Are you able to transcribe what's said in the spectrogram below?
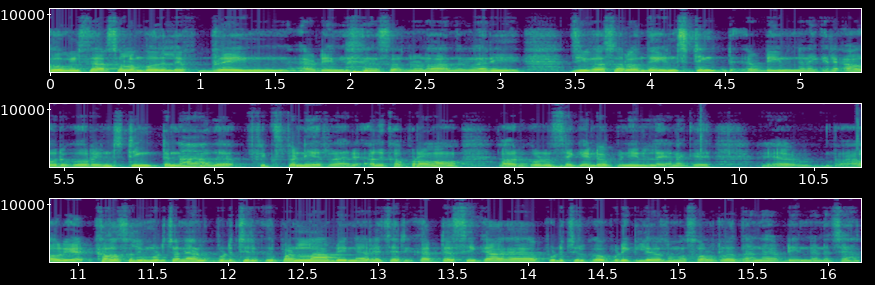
கூகுள் கோகுல் சார் சொல்லும்போது லெஃப்ட் பிரெயின் அப்படின்னு சொல்லணும் அந்த மாதிரி ஜீவா சார் வந்து இன்ஸ்டிங்க்ட் அப்படின்னு நினைக்கிறேன். அவருக்கு ஒரு இன்ஸ்டிங்க்ட்னா அதை ஃபிக்ஸ் பண்ணிடுறாரு. அதுக்கப்புறம் அவருக்கு ஒரு செகண்ட் ஒப்பீனியன் இல்லை. எனக்கு அவர் கதை சொல்லி முடிச்சோன்னே எனக்கு பிடிச்சிருக்கு பண்ணலாம் அப்படின்னாரு. சரி கட்டசிக்காக பிடிச்சிருக்கோ பிடிக்கலையோ நம்ம சொல்கிறது தானே அப்படின்னு நினச்சேன்.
